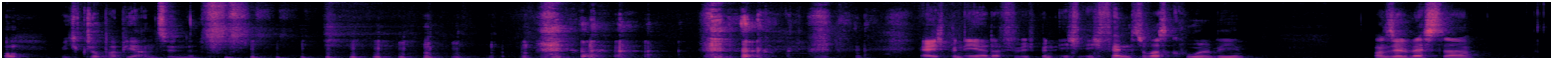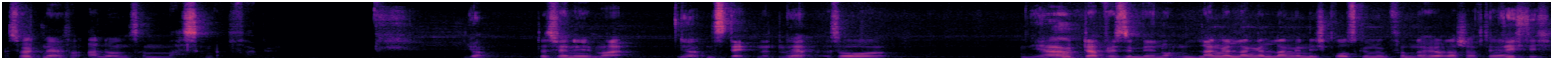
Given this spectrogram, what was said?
Oh. Wie ich Klopapier anzünde. Ja, ich bin eher dafür. Ich, bin- ich, ich fände sowas cool wie an Silvester sollten wir einfach alle unsere Masken abfackeln. Ja. Das wäre nämlich mal Ja. ein Statement. Ne? Ja. So, Ja, gut, dafür sind wir noch lange, lange, lange nicht groß genug von der Hörerschaft her. richtig,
